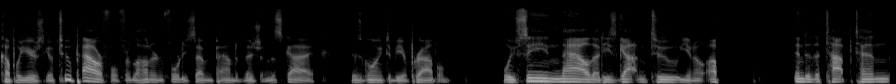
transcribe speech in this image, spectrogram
a couple years ago. Too powerful for the 147 pound division. This guy is going to be a problem. We've seen now that he's gotten to you know up into the top 10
